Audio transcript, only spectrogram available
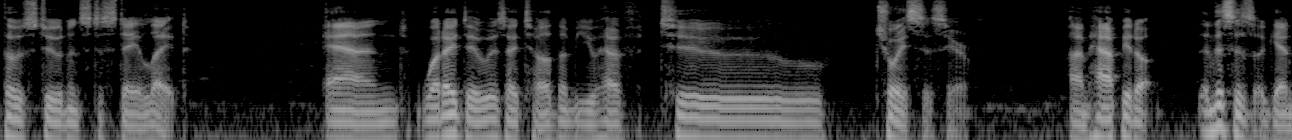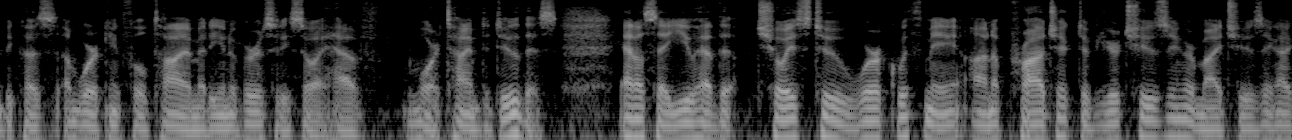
those students to stay late. And what I do is I tell them you have two choices here. I'm happy to, and this is again because I'm working full time at a university, so I have more time to do this. And I'll say you have the choice to work with me on a project of your choosing or my choosing. I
